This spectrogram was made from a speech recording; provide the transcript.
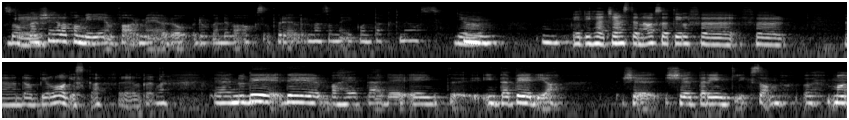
Så okay. kanske hela familjen far med och då, då kan det vara också föräldrarna som är i kontakt med oss. Ja. Mm. Mm. Är de här tjänsterna också till för, för uh, de biologiska föräldrarna? Uh, no, det, det, vad heter det, är inte, Interpedia sköter inte liksom, man,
